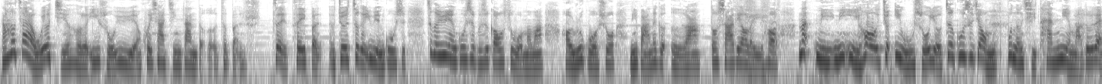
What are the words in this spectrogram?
然后再来，我又结合了《伊索寓言》会下金蛋的鹅这本书。这这一本呃，就是这个寓言故事。这个寓言故事不是告诉我们吗？好，如果说你把那个鹅啊都杀掉了以后，那你你以后就一无所有。这个故事叫我们不能起贪念嘛，对不对？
